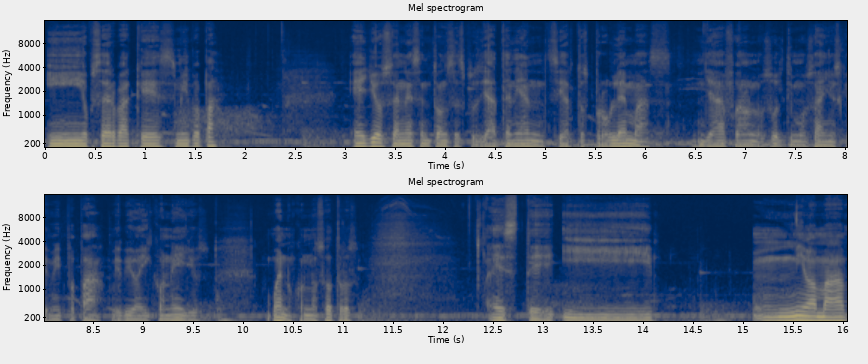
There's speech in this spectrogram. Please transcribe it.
y observa que es mi papá. Ellos en ese entonces pues ya tenían ciertos problemas, ya fueron los últimos años que mi papá vivió ahí con ellos, bueno, con nosotros. Este, y mi mamá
